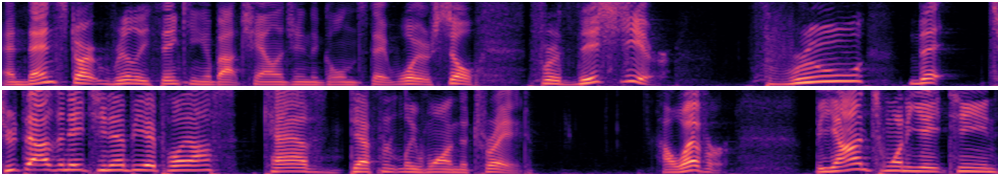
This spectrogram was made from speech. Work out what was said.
and then start really thinking about challenging the Golden State Warriors. So for this year, through the 2018 NBA playoffs, Cavs definitely won the trade. However, beyond 2018,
